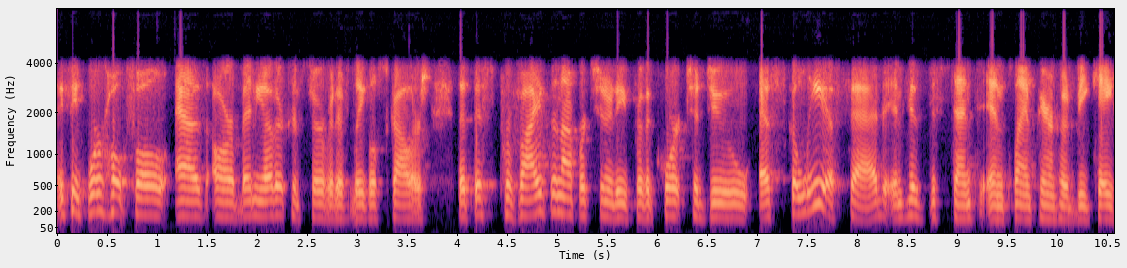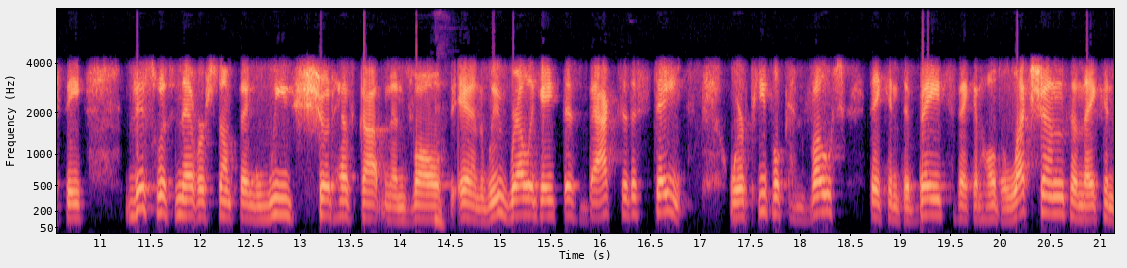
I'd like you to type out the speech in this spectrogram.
I think we're hopeful, as are many other conservative legal scholars, that this provides an opportunity for the court to do, as Scalia said in his dissent in Planned Parenthood v. Casey, this was never something we should have gotten involved hmm. in. We relegate this back to the states where people can vote, they can debate, they can hold elections, and they can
